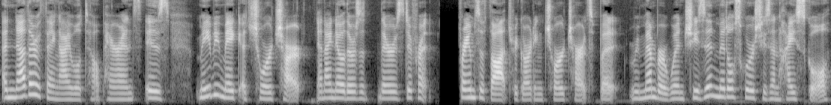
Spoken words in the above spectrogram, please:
Another thing I will tell parents is maybe make a chore chart. And I know there's a there's different frames of thoughts regarding chore charts. But remember, when she's in middle school she's in high school,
